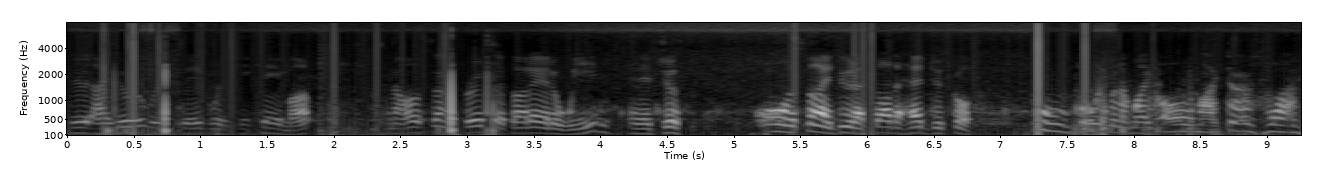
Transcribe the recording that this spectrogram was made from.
Dude, I knew it was big when she came up, and all of a sudden at first I had a weed, and it just, all of a sudden, dude, I saw the head just go boom, boom, and I'm like, oh my, there's one.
